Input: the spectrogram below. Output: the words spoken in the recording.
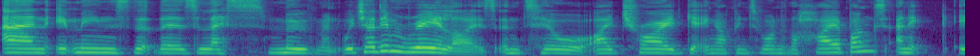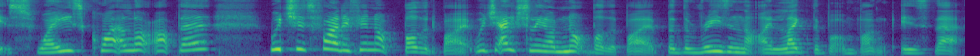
and it means that there's less movement, which I didn't realize until I tried getting up into one of the higher bunks and it it sways quite a lot up there, which is fine if you're not bothered by it, which actually I'm not bothered by it. But the reason that I like the bottom bunk is that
